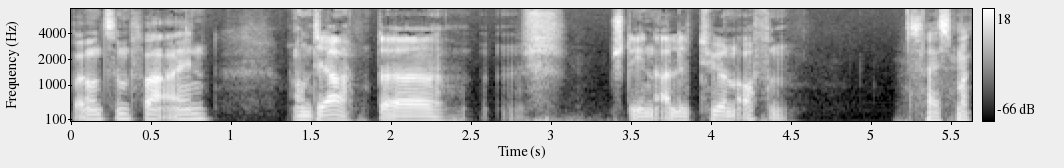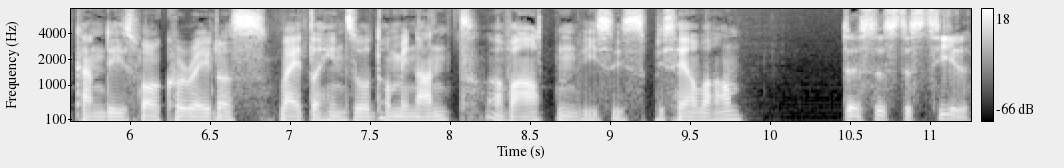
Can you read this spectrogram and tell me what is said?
bei uns im Verein. Und ja, da stehen alle Türen offen. Das heißt, man kann die Swarco Raiders weiterhin so dominant erwarten, wie sie es bisher waren. Das ist das Ziel.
